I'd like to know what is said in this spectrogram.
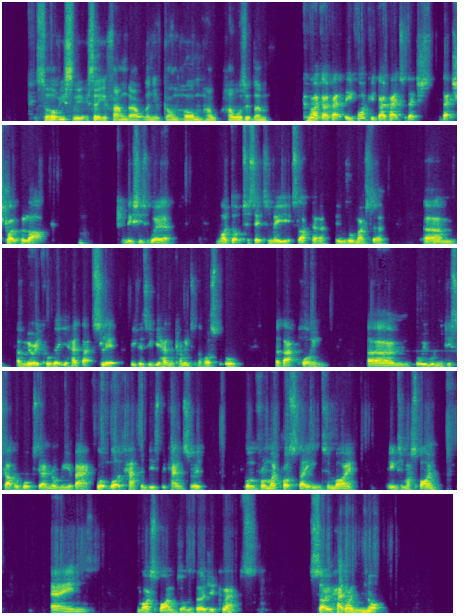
So well, obviously, say you found out and then you've gone home. How how was it then? Can I go back? If I could go back to that that stroke of luck, this is where my doctor said to me, it's like a it was almost a um, a miracle that you had that slip because if you hadn't come into the hospital at that point, um, we wouldn't have discovered what was going wrong with your back. What what had happened is the cancer had gone from my prostate into my into my spine, and my spine was on the verge of collapse. So had I not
